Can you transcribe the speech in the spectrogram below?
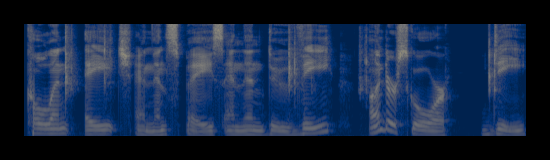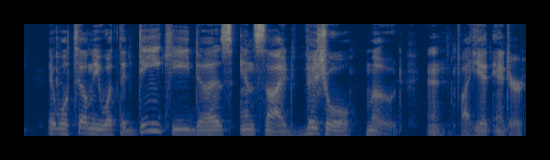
colon H and then space and then do V underscore D, it will tell me what the D key does inside visual mode. And if I hit enter,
